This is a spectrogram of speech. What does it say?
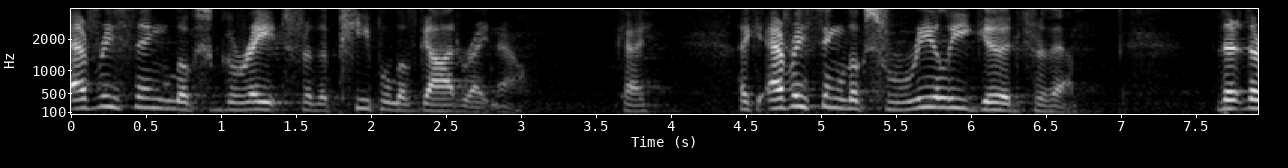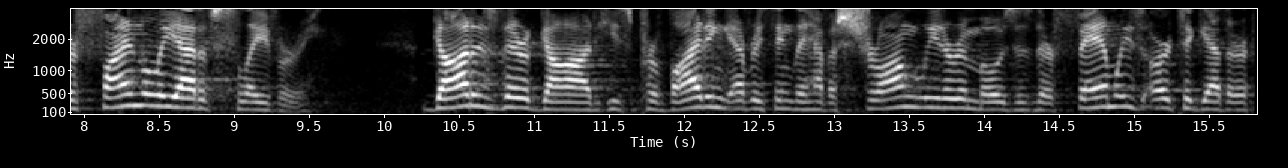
everything looks great for the people of God right now. Okay? Like everything looks really good for them. They're, they're finally out of slavery. God is their God. He's providing everything. They have a strong leader in Moses. Their families are together.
